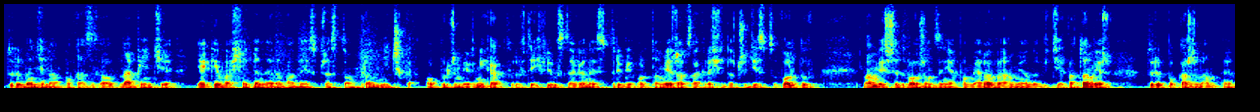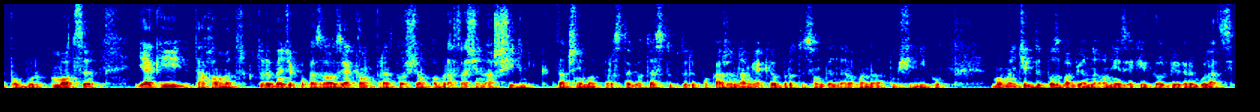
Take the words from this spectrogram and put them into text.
który będzie nam pokazywał napięcie, jakie właśnie generowane jest przez tą prądniczkę. Oprócz miernika, który w tej chwili ustawiony jest w trybie voltomierza w zakresie do 30 V, mamy jeszcze dwa urządzenia pomiarowe, a mianowicie watomierz, który pokaże nam e, pobór mocy, jak i tachometr, który będzie pokazywał z jaką prędkością obraca się nasz silnik. Zaczniemy od prostego testu, który pokaże nam jakie obroty są generowane na tym silniku w momencie, gdy pozbawiony on jest jakiejkolwiek regulacji.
